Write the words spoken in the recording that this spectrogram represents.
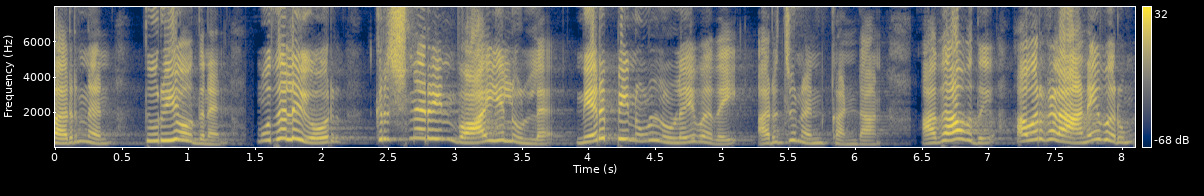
கர்ணன் துரியோதனன் முதலியோர் கிருஷ்ணரின் வாயில் உள்ள நெருப்பினுள் நுழைவதை அர்ஜுனன் கண்டான். அதாவது அவர்கள் அனைவரும்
